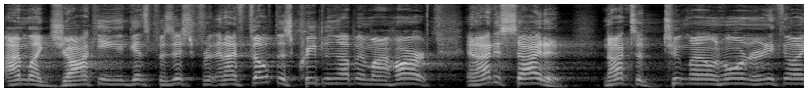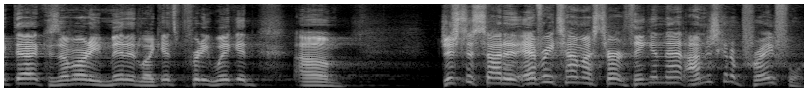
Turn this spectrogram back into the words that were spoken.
I'm like jockeying against position for, and I felt this creeping up in my heart. And I decided not to toot my own horn or anything like that, because I've already admitted like it's pretty wicked. Um, just decided every time I start thinking that, I'm just gonna pray for him.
